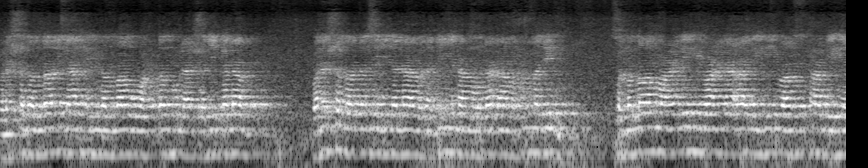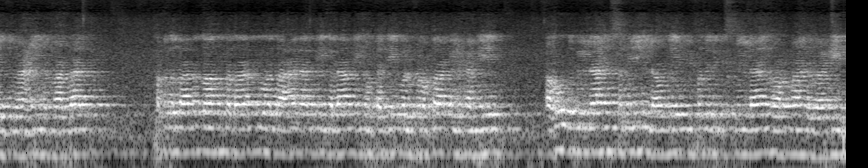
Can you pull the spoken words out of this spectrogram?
ونشهد أن لا إله إلا الله وحده لا شريك له. ونشهد أن سيدنا ونبينا مولانا محمد صلى الله عليه وعلى آله وأصحابه أجمعين. أما بعد. فقد قال الله تبارك وتعالى في كلامه القديم والفرقان الحميد أعوذ بالله السميع العظيم بفضل بسم الله الرحمن الرحيم.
